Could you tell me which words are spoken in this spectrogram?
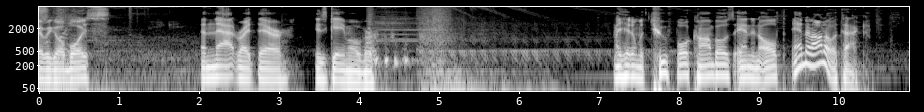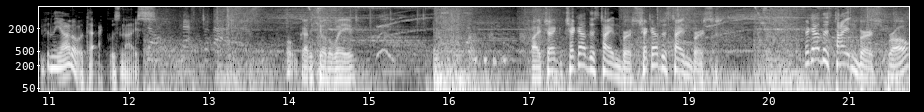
There. We go, boys. And that right there is game over. I hit him with two full combos and an alt and an auto attack. Even the auto attack was nice. Oh, gotta kill the wave. All right, check check out this Titan burst. Check out this Titan burst. Check out this Titan burst, bro.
